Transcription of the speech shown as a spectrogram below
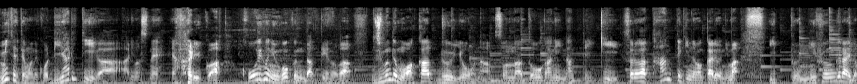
見ててもねこうリアリティがありますね。やっぱりこうあこういうふうに動くんだっていうのが自分でも分かるようなそんな動画になっていきそれが端的に分かるように、まあ、1分2分ぐらいで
